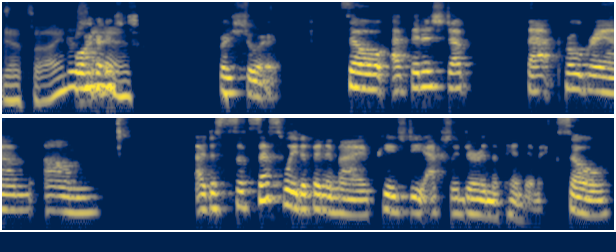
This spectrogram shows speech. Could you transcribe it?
yeah, so I For, understand. for sure. So I finished up that program. Um, I just successfully defended my PhD actually during the pandemic. So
